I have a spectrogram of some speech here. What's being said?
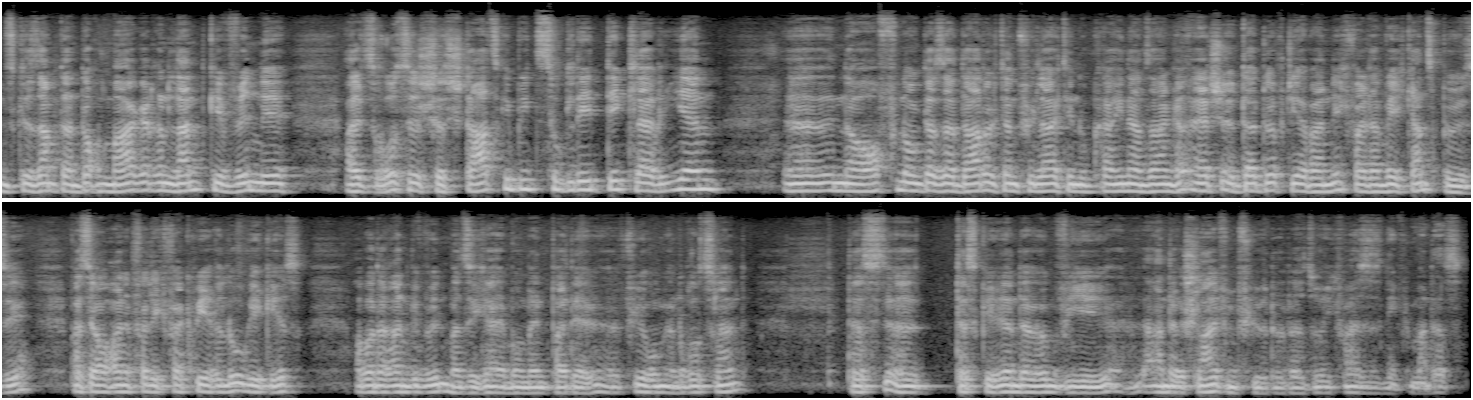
insgesamt dann doch mageren Landgewinne als russisches Staatsgebiet zu deklarieren. Äh, in der Hoffnung, dass er dadurch dann vielleicht den Ukrainern sagen kann, äh, da dürft ihr aber nicht, weil dann wäre ich ganz böse, was ja auch eine völlig verquere Logik ist. Aber daran gewöhnt man sich ja im Moment bei der äh, Führung in Russland, dass äh, das Gehirn da irgendwie andere Schleifen führt oder so. Ich weiß es nicht, wie man das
